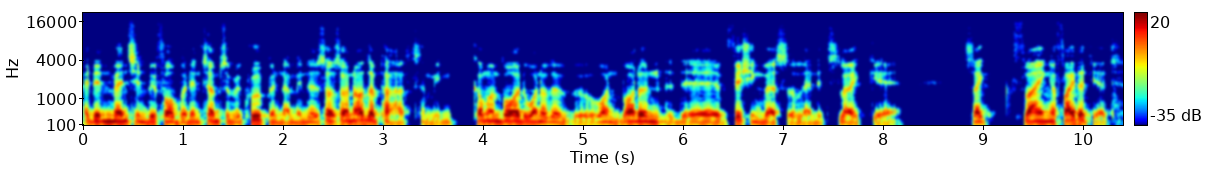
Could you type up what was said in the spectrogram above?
I didn't mention before, but in terms of recruitment, I mean, there's also another path. I mean, come on board one of the one modern uh, fishing vessel, and it's like uh, it's like flying a fighter jet.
